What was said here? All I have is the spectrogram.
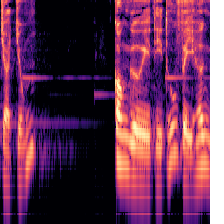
cho chúng. Con người thì thú vị hơn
